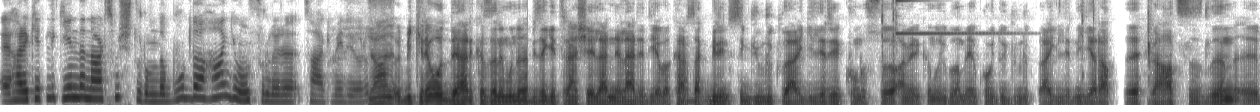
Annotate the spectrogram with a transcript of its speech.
E, hareketlilik yeniden artmış durumda. Burada hangi unsurları takip ediyoruz? Yani bir kere o değer kazanımını bize getiren şeyler nelerdi diye bakarsak birincisi gümrük vergileri konusu. Amerika'nın uygulamaya koyduğu gümrük vergilerini yarattığı rahatsızlığın e,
